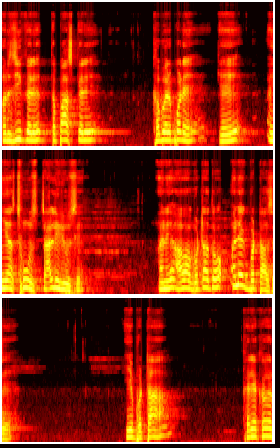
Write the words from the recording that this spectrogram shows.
અરજી કરે, તપાસ કરે, ખબર પડે કે અહીંયા શું ચાલી રહ્યું છે. અને આવા ભઠ્ઠા તો અનેક ભઠ્ઠા છે. એ ભઠ્ઠા ખરેખર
